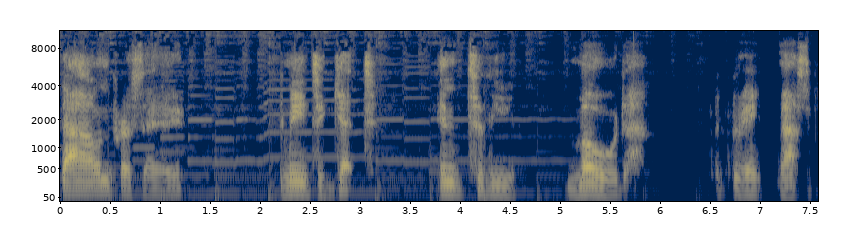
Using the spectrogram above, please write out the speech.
down, per se, for me to get into the mode to create masterpiece.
